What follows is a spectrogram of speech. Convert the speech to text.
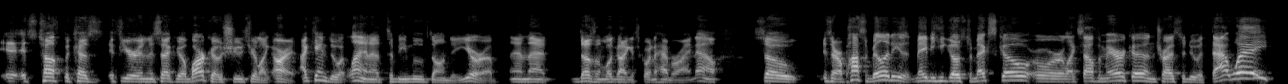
it's tough because if you're in Ezequiel Barco shoes, you're like, all right, I came to Atlanta to be moved on to Europe, and that doesn't look like it's going to happen right now. So, is there a possibility that maybe he goes to Mexico or like South America and tries to do it that way?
